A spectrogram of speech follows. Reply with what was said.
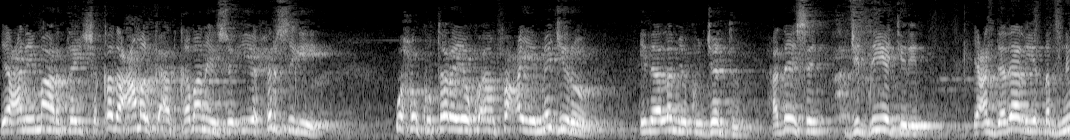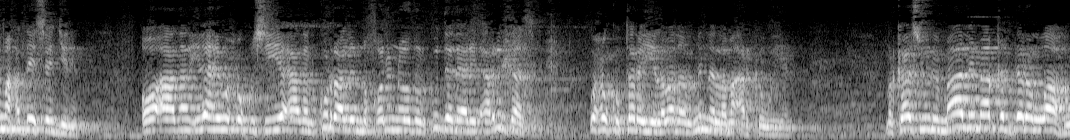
yacni maaragtay shaqada camalka aada qabanayso iyo xirsigii wuxuu ku tarayo ku anfacayo ma jiro idaa lam yakun jaddun. Haddaysan jiddiyo jirin yani dadaal iyo dhabnimo haddaysan jirin oo aadan ilaahay wuxuu ku siiye aadan ku raalli noqonin oodan ku dadaalin arrintaasi wuxuu ku tarayay labadaba midna lama arko weeyaan. Markaasuu yihi maa limaa qadara allaahu?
